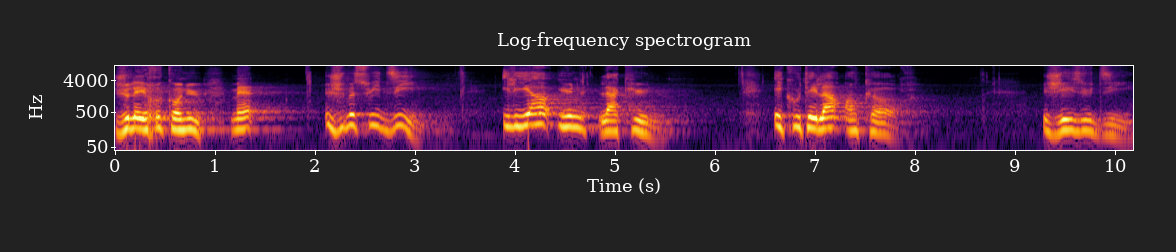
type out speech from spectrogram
je l'ai reconnu, mais je me suis dit, il y a une lacune. Écoutez-la encore. Jésus dit,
